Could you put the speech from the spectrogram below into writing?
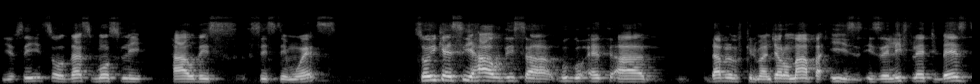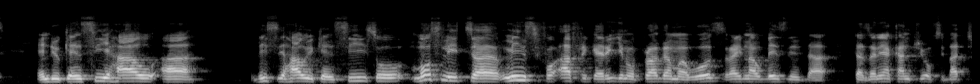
You see, so that's mostly how this system works. So you can see how this uh, Google Earth uh, WWF Kilimanjaro mapper is, is a leaflet based, and you can see how uh, this is how you can see. So mostly it uh, means for Africa Regional Program Awards, right now based in the Tanzania country office, but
